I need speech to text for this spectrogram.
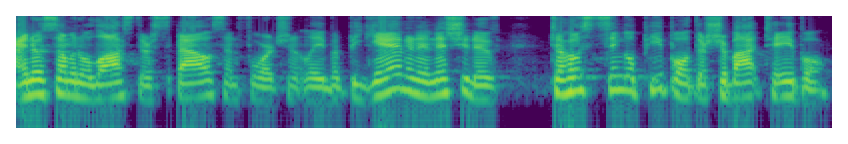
I know someone who lost their spouse, unfortunately, but began an initiative to host single people at their Shabbat table.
